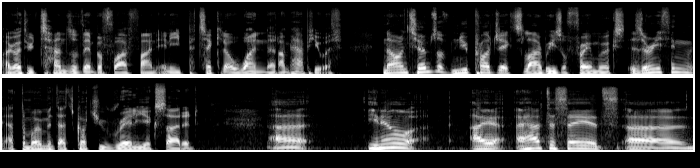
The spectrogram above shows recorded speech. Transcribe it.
I go through tons of them before I find any particular one that I'm happy with. Now, in terms of new projects, libraries, or frameworks, is there anything at the moment that's got you really excited? Uh, you know, I I have to say it's uh,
